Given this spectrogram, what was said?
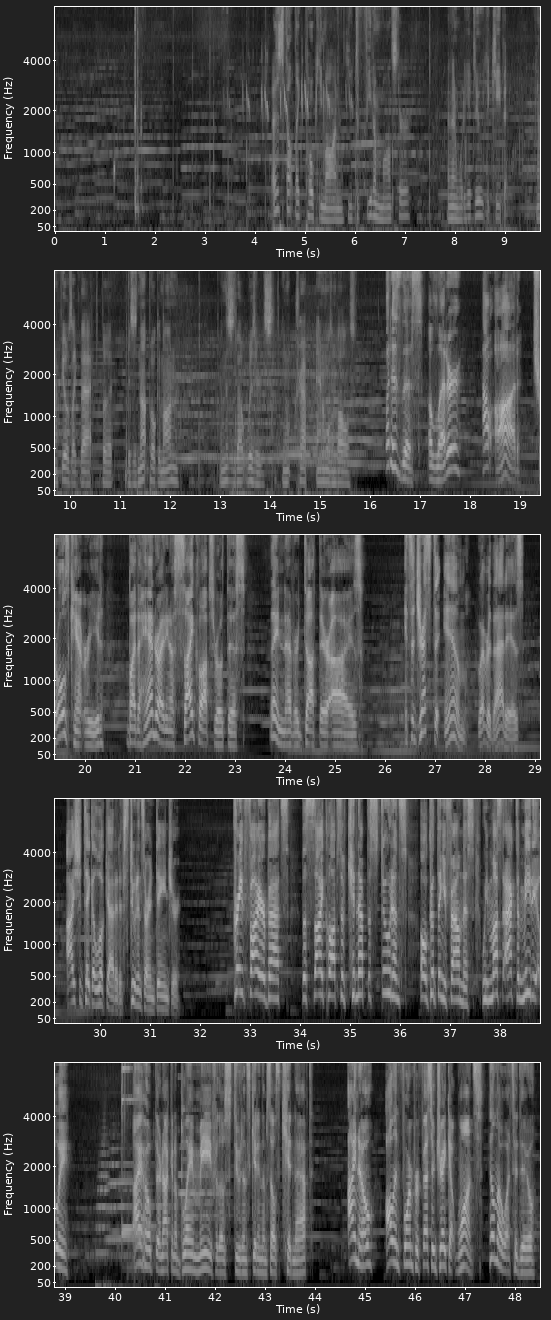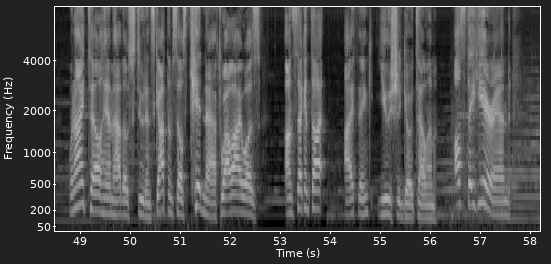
That just felt like Pokemon. You defeat a monster, and then what do you do? You keep it. Kind of feels like that, but this is not Pokemon, and this is about wizards. You don't trap animals in balls. What is this? A letter? How odd. Trolls can't read. By the handwriting, a Cyclops wrote this. They never dot their I's. It's addressed to M, whoever that is. I should take a look at it if students are in danger. Great fire bats! The Cyclops have kidnapped the students! Oh, good thing you found this. We must act immediately! I hope they're not gonna blame me for those students getting themselves kidnapped. I know! I'll inform Professor Drake at once. He'll know what to do. When I tell him how those students got themselves kidnapped while I was. On second thought, I think you should go tell him. I'll stay here and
